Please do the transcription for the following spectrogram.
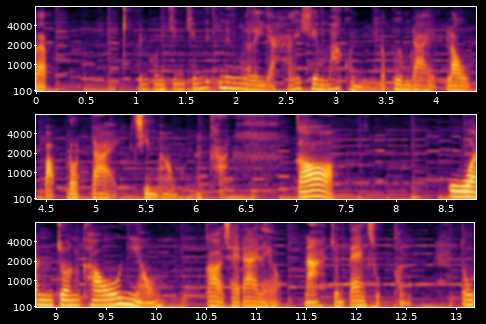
แบบ เป็นคนกินเค็มนิดนึงอะไรอยากให้เค็มมากกว่านี้ก็เพิ่มได้ เราปรับลดได้ชิมเอานะคะ ก็ กวนจนเขาเหนียวก็ใช้ได้แล้วนะ จนแป้งสุกทนตรง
